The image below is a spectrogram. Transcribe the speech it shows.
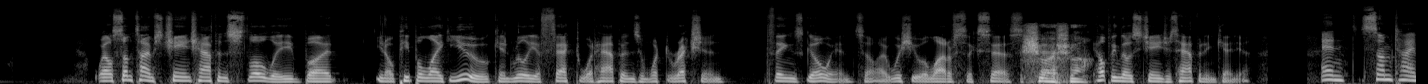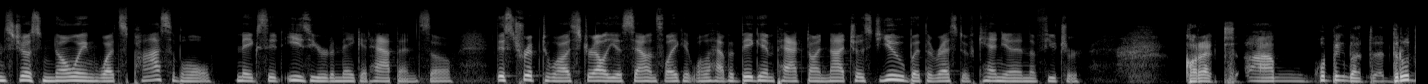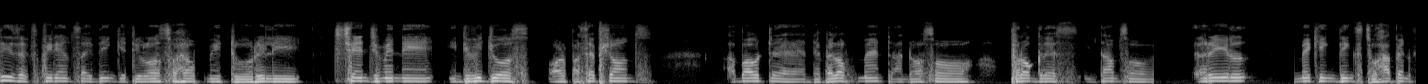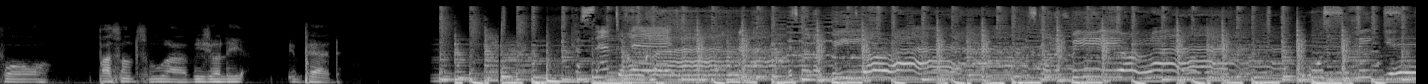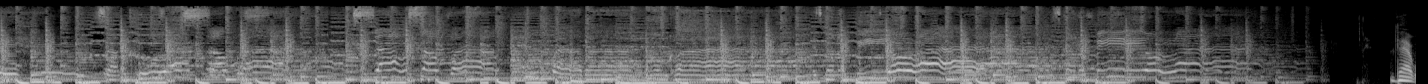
Well, sometimes change happens slowly, but you know, people like you can really affect what happens and what direction things go in. So I wish you a lot of success. Sure, sure. Helping those changes happen in Kenya. And sometimes just knowing what's possible makes it easier to make it happen. So this trip to Australia sounds like it will have a big impact on not just you, but the rest of Kenya in the future. Correct. I'm hoping that through this experience, I think it will also help me to really change many individuals or perceptions about uh, development and also progress in terms of real making things to happen for persons who are visually impaired. that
